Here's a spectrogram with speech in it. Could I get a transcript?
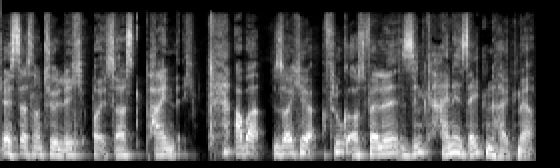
ist das natürlich äußerst peinlich. Aber solche Flugausfälle sind keine Seltenheit mehr.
